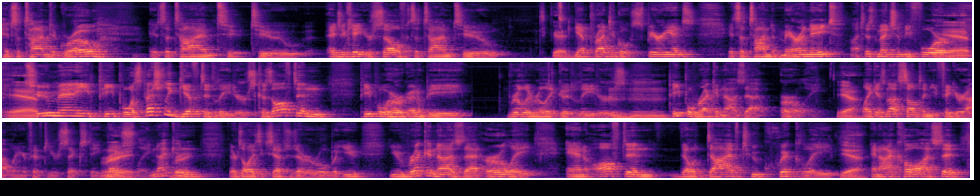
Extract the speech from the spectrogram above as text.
It's a time to grow. It's a time to to educate yourself. It's a time to It's good. get practical experience. It's a time to marinate. I just mentioned before. Yep, yep. Too many people, especially gifted leaders, because often people who are going to be really, really good leaders, people recognize that early. Mm-hmm. Yeah. Like it's not something you figure out when you're 50 or 60, Right, mostly. Can, right. There's always exceptions to every rule, but you you recognize that early, and often they'll dive too quickly. Yeah. And I call, I said,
